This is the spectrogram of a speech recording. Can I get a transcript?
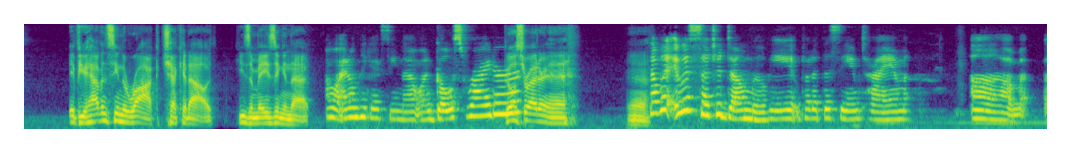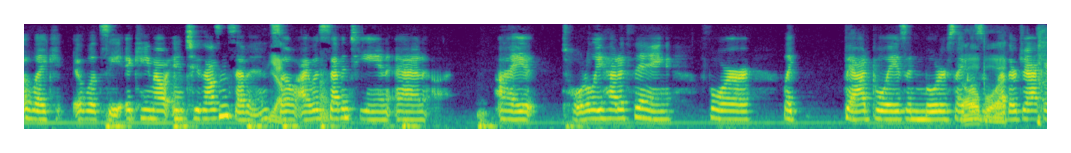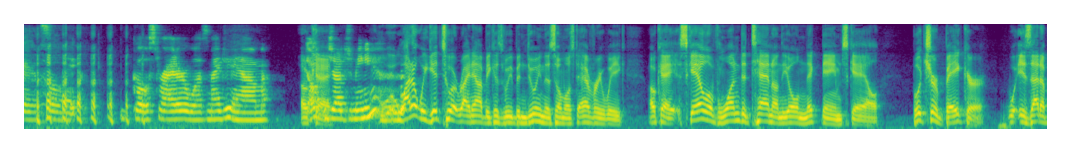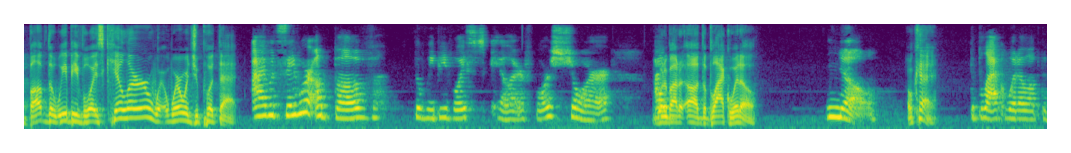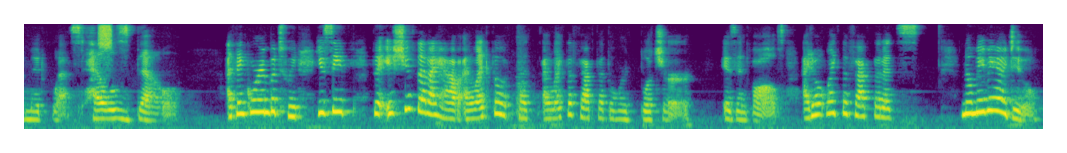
if you haven't seen The Rock check it out he's amazing in that Oh, I don't think I've seen that one. Ghost Rider. Ghost Rider eh yeah That was it was such a dumb movie, but at the same time, um, like let's see, it came out in 2007, Yeah. so I was 17, and I totally had a thing for like bad boys and motorcycles Oh, and leather jackets. So like, Ghost Rider was my jam. okay Don't judge me. Well, why don't we get to it right now because we've been doing this almost every week. Okay, scale of 1 to 10 on the old nickname scale. Butcher Baker. Is that above the weepy voice killer? Where, where would you put that? I would say we're above the weepy voiced killer for sure. What I- about uh, the Black Widow? No. Okay. The Black Widow of the Midwest. Hell's Belle. I think we're in between. You see, the issue that I have, I like the that I like the fact that the word butcher is involved. I don't like the fact that it's no, maybe I do.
